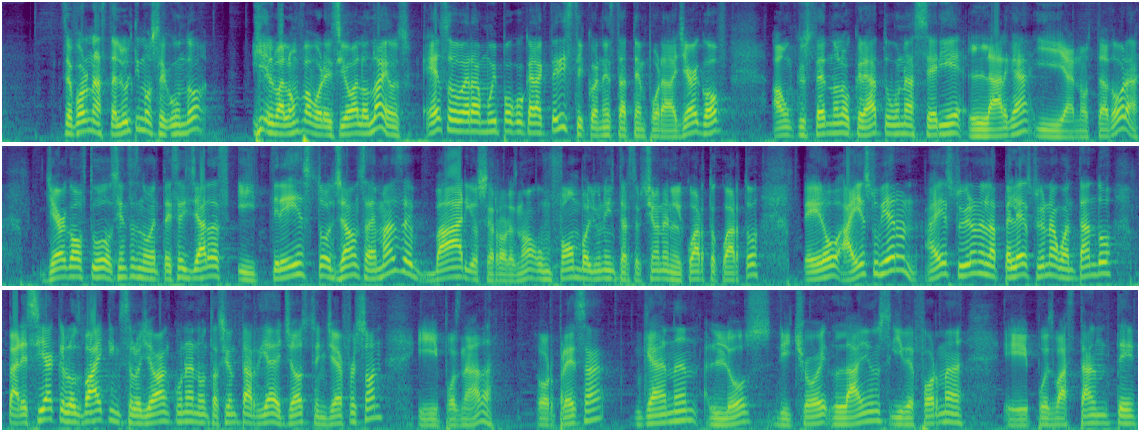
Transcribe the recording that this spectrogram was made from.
se fueron hasta el último segundo y el balón favoreció a los Lions. Eso era muy poco característico en esta temporada. Jared Goff, aunque usted no lo crea, tuvo una serie larga y anotadora. Jared Goff tuvo 296 yardas y 3 touchdowns, además de varios errores, ¿no? Un fumble y una intercepción en el cuarto cuarto. Pero ahí estuvieron, ahí estuvieron en la pelea, estuvieron aguantando. Parecía que los Vikings se lo llevaban con una anotación tardía de Justin Jefferson. Y pues nada, sorpresa, ganan los Detroit Lions y de forma eh, pues bastante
